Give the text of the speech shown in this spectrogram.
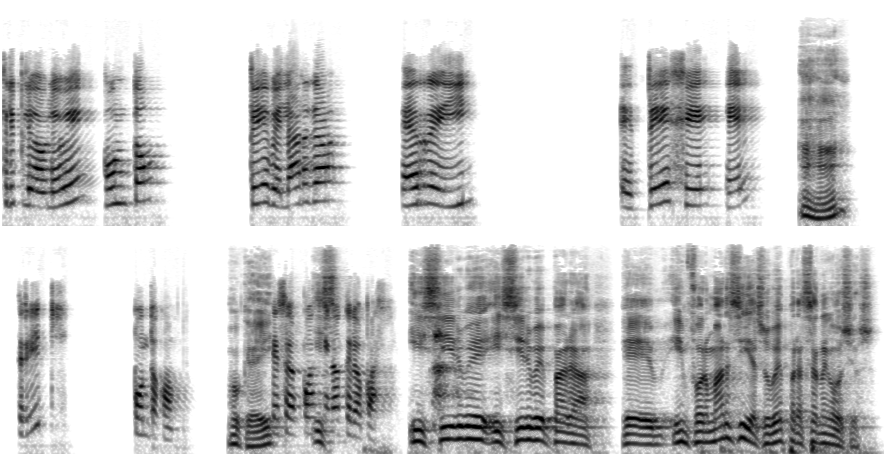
www.tvelarga r i d g e Ajá. .com. Ok. Eso después Y si no te lo paso. Y sirve, y sirve para eh, informarse y a su vez para hacer negocios.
